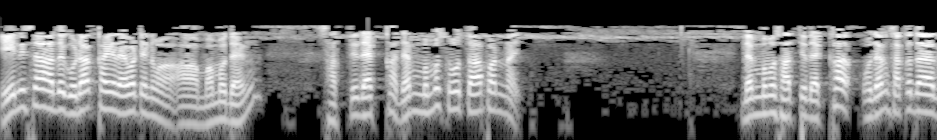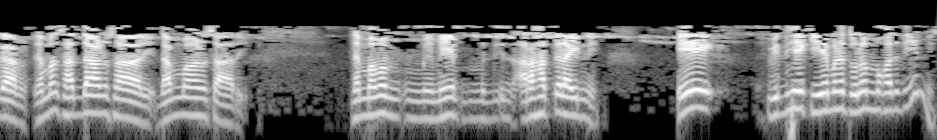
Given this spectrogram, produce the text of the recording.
ඒ නිසා අද ගොඩක් අය රැවටෙනවා. ආ මම දැන් සත්‍ය දැක්කා. දැන් මම සෝතාපන්නයි. දැන් මම සත්‍ය දැක්කා. ඔය දැන් සකදාගාමි. දැන් මම සද්ධානුසාරි, ධම්මානුසාරි. දැන් මම මේ අරහත් වෙලා ඉන්නේ. ඒ විදිහේ කියමන තුලම මොකද තියෙන්නේ?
